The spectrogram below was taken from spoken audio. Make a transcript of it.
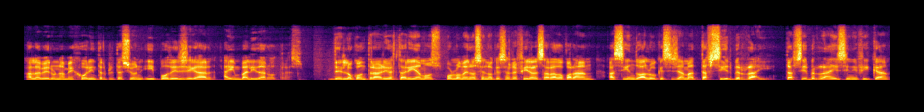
al haber una mejor interpretación y poder llegar a invalidar otras. De lo contrario, estaríamos, por lo menos en lo que se refiere al Sagrado Corán, haciendo algo que se llama Tafsir Birra'i. Tafsir Birra'i significa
